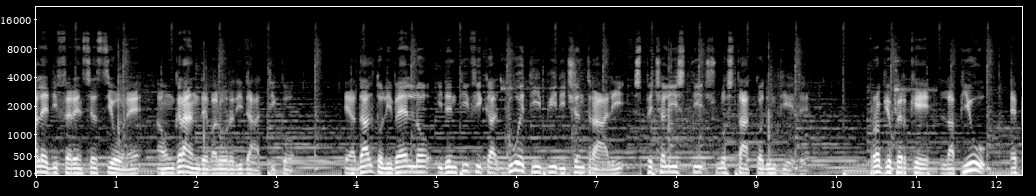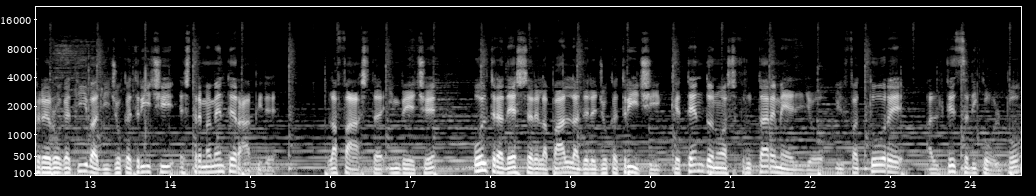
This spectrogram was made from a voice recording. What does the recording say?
Tale differenziazione ha un grande valore didattico e ad alto livello identifica due tipi di centrali specialisti sullo stacco ad un piede. proprio perché la più è prerogativa di giocatrici estremamente rapide. La fast, invece, oltre ad essere la palla delle giocatrici che tendono a sfruttare meglio il fattore altezza di colpo,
